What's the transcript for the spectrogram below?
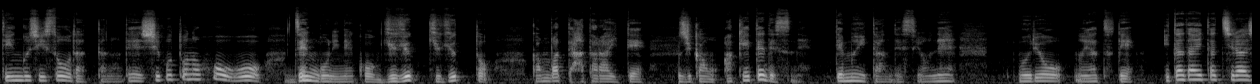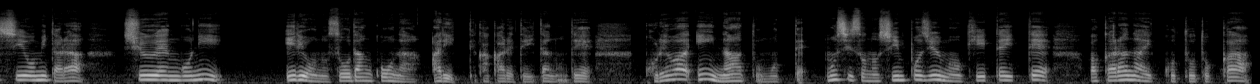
ティングしそうだったので仕事の方を前後にねこうギュギュッギュギュッと頑張って働いて時間を空けてですね出向いたんですよね。無料のやつで。いただいたチラシを見たら終演後に医療の相談コーナーありって書かれていたのでこれはいいなと思って。もしそのシンポジウムを聞いていてわからないこととか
